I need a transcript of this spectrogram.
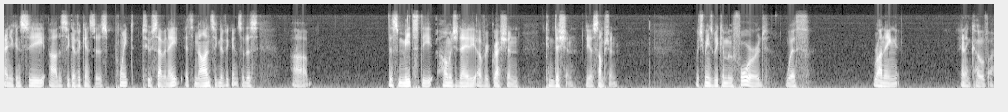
and you can see uh, the significance is 0.278. It's non-significant, so this uh, this meets the homogeneity of regression condition, the assumption. which means we can move forward with running an ANCOVA.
